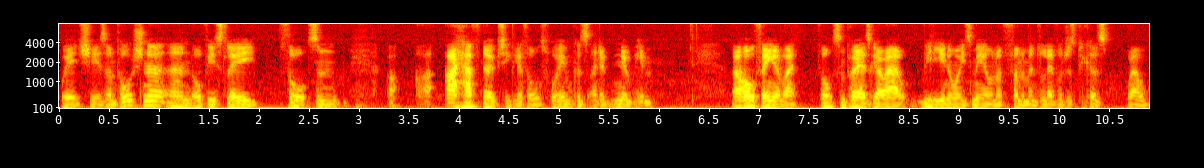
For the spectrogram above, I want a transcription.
which is unfortunate, and obviously thoughts and I, I have no particular thoughts for him because I don't know him. The whole thing of like thoughts and prayers go out really annoys me on a fundamental level, just because well,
